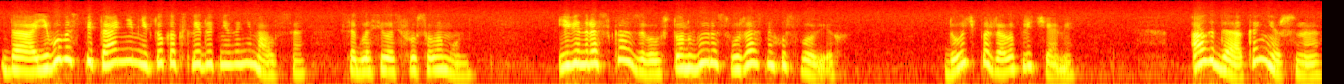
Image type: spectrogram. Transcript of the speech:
Да, его воспитанием никто как следует не занимался, согласилась Фру Соломон. Ивен рассказывал, что он вырос в ужасных условиях. Дочь пожала плечами. Ах да, конечно.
